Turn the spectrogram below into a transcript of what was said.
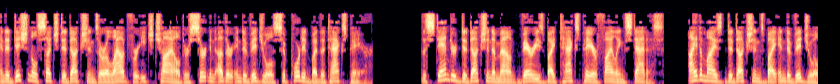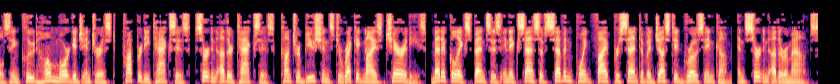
and additional such deductions are allowed for each child or certain other individuals supported by the taxpayer. The standard deduction amount varies by taxpayer filing status. Itemized deductions by individuals include home mortgage interest, property taxes, certain other taxes, contributions to recognized charities, medical expenses in excess of 7.5% of adjusted gross income, and certain other amounts.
